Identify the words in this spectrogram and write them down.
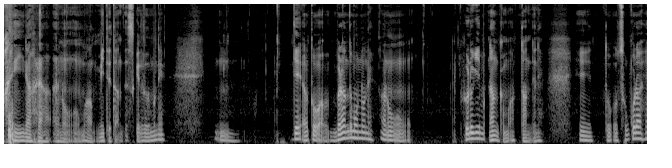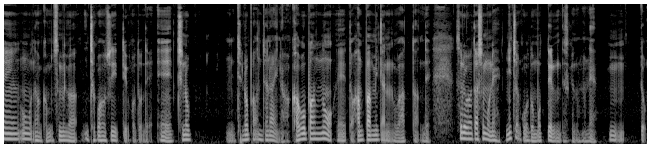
とか言いながら、あの、まあ見てたんですけれどもね。うん。で、あとは、ブランド物のね、あの古着なんかもあったんでね、えーっと、そこら辺をなんか娘が一着欲しいっていうことで、えー、チノ、んチノパンじゃないな、カゴパンの、えーっと、半パンみたいなのがあったんで、それを私もね、2着ほど持ってるんですけどもね、うんと、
